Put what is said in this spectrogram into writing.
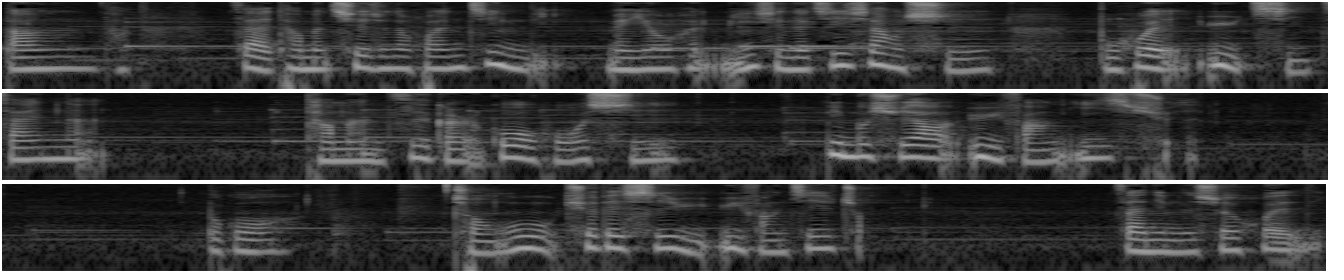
当他在他们切身的环境里没有很明显的迹象时，不会预期灾难。他们自个儿过活时，并不需要预防医学。不过，宠物却被施予预防接种。在你们的社会里，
